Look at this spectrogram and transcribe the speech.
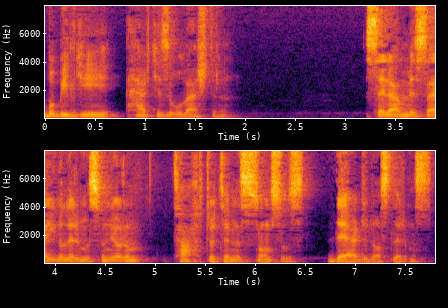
Bu bilgiyi herkese ulaştırın. Selam ve saygılarımı sunuyorum. Taht ötemiz sonsuz değerli dostlarımız.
